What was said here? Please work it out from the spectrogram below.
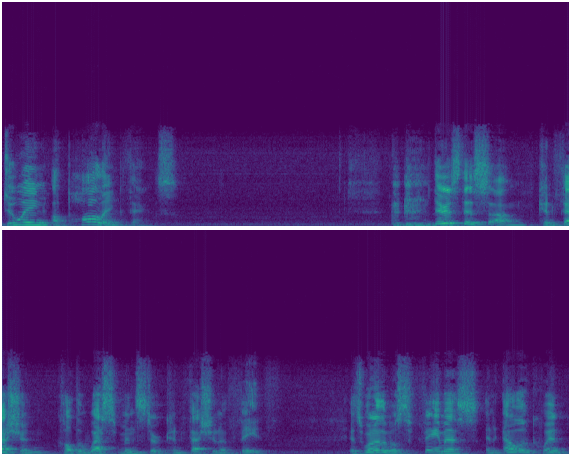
Doing appalling things. There's this um, confession called the Westminster Confession of Faith. It's one of the most famous and eloquent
